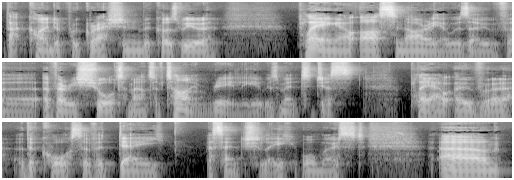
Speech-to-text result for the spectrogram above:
that kind of progression because we were playing out our scenario was over a very short amount of time. Really, it was meant to just play out over the course of a day, essentially, almost. Um,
